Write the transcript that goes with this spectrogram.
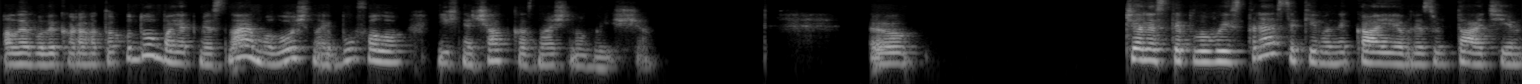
але велика рогата худоба, як м'ясна, молочна, і буфало, їхня частка значно вища. Е, Через тепловий стрес, який виникає в результаті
